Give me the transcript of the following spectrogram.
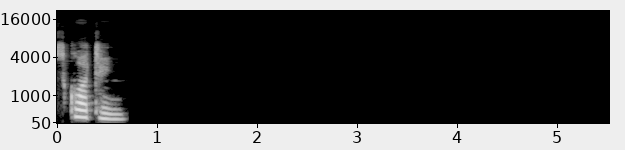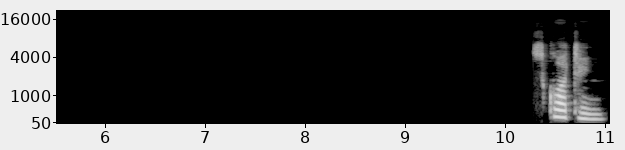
squatting. Squatting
